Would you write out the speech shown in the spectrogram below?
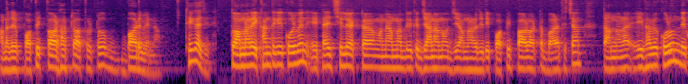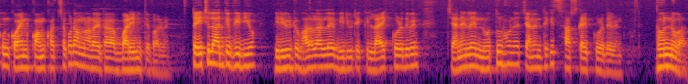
আপনাদের প্রফিট পাওয়ার হারটা অতটাও বাড়বে না। ঠিক আছে? তো আপনারা এখান থেকে করবেন। এটাই ছিল একটা মানে আপনাদেরকে জানানো যে আপনারা যদি প্রফিট পাওয়ারটা বাড়াতে চান, তা আপনারা এইভাবে করুন। দেখুন কয়েন কম খরচা করে আপনারা এটা বাড়িয়ে নিতে পারবেন। তো এই ছিল আজকে ভিডিও ভিডিওটা ভালো লাগলে ভিডিওটি একটি লাইক করে দেবেন। চ্যানেলে নতুন হলে চ্যানেলটিকে সাবস্ক্রাইব করে দেবেন। ধন্যবাদ।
